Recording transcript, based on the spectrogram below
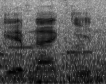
กมน่ากิน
